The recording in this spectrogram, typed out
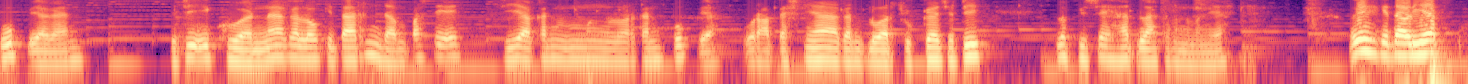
pup ya kan. Jadi iguana kalau kita rendam pasti dia akan mengeluarkan pup ya. Uratesnya akan keluar juga jadi lebih sehat lah teman-teman ya. Oke kita lihat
